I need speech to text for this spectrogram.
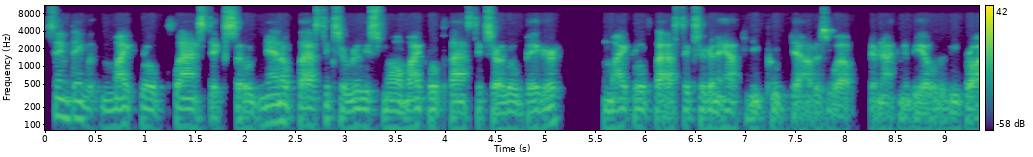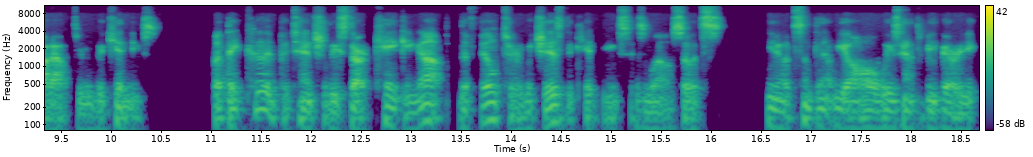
Same thing with microplastics. So nanoplastics are really small, microplastics are a little bigger. Microplastics are going to have to be pooped out as well. They're not going to be able to be brought out through the kidneys but they could potentially start caking up the filter, which is the kidneys as well. So it's, you know, it's something that we always have to be very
